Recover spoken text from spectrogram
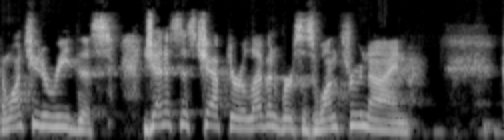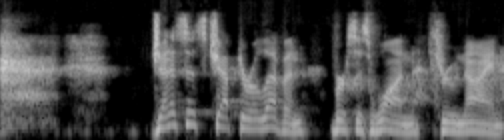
I want you to read this Genesis chapter 11, verses 1 through 9. Genesis chapter 11, verses 1 through 9.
